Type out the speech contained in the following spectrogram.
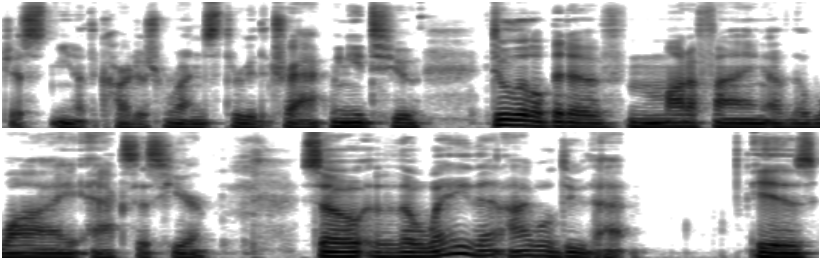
just, you know, the car just runs through the track. We need to do a little bit of modifying of the y axis here. So the way that I will do that is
